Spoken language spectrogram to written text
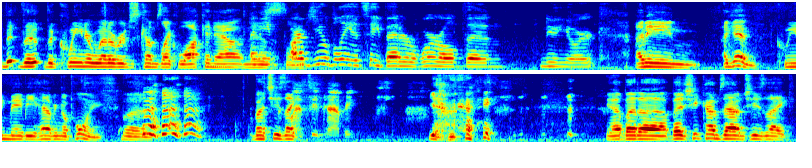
the the queen or whatever just comes like walking out and I mean, like arguably it's a better world than New York. I mean again queen may be having a point but but she's like Clancy Pappy. Yeah, right. yeah, but uh, but she comes out and she's like,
